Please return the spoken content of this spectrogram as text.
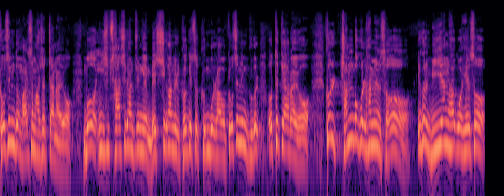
교수님도 말씀하셨잖아요. 뭐 24시간 중에 몇 시간을 거기서 근무를 하고 교수님 그걸 어떻게 알아요? 그걸 잠복을 하면서 이걸 미행하고 해서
